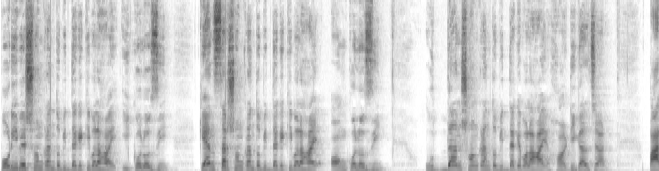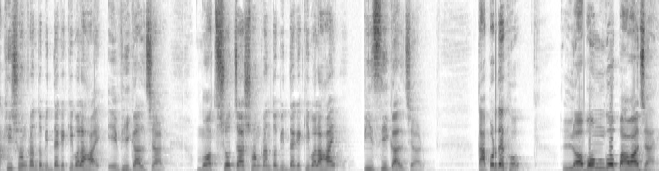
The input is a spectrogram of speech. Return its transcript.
পরিবেশ সংক্রান্ত বিদ্যাকে কি বলা হয়? ইকোলজি ক্যান্সার সংক্রান্ত বিদ্যাকে কি বলা হয়? অঙ্কোলজি। উদ্যান সংক্রান্ত বিদ্যাকে বলা হয় হর্টিকালচার। পাখি সংক্রান্ত বিদ্যাকে কি বলা হয়? এভিকালচার। মৎস্য চাষ সংক্রান্ত বিদ্যাকে কি বলা হয়? পিসিকালচার। তারপর দেখো, লবঙ্গ পাওয়া যায়।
